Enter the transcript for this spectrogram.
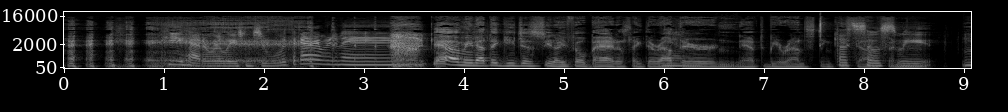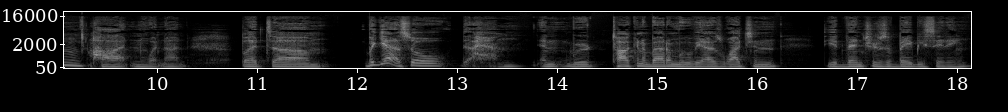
he had a relationship with the garbage man. yeah, I mean, I think he just, you know, he felt bad. It's like they're out Yeah. there and they have to be around stinky That's stuff. so sweet. Mm. hot and whatnot. But, um, but yeah, so, and we're talking about a movie. I was watching The Adventures of Babysitting,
